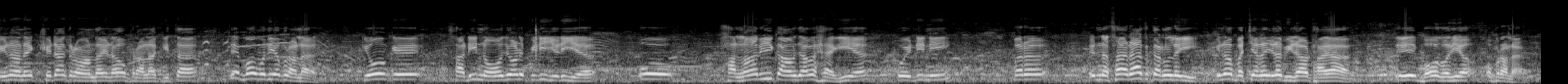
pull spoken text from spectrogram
ਇਹਨਾਂ ਨੇ ਖੇਡਾਂ ਕਰਵਾਉਣ ਦਾ ਜਿਹੜਾ ਉਪਰਾਲਾ ਕੀਤਾ ਤੇ ਬਹੁਤ ਵਧੀਆ ਉਪਰਾਲਾ ਹੈ। ਕਿਉਂਕਿ ਸਾਡੀ ਨੌਜਵਾਨ ਪੀੜ੍ਹੀ ਜਿਹੜੀ ਹੈ, ਉਹ ਹਾਲਾਂ ਵੀ ਕਾਮਯਾਬ ਹੈਗੀ ਹੈ, ਕੋਈ ਏਡੀ ਨਹੀਂ, ਪਰ ਇਹ ਨਸ਼ਾ ਰਹਿਤ ਕਰਨ ਲਈ ਇਹਨਾਂ ਬੱਚਿਆਂ ਨੇ ਜਿਹੜਾ ਵੀੜਾ ਉਠਾਇਆ, ਇਹ ਬਹੁਤ ਵਧੀਆ ਉਪਰਾਲਾ ਹੈ।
